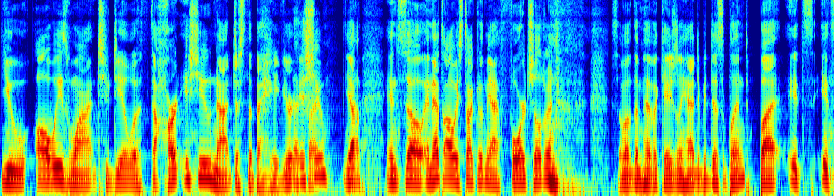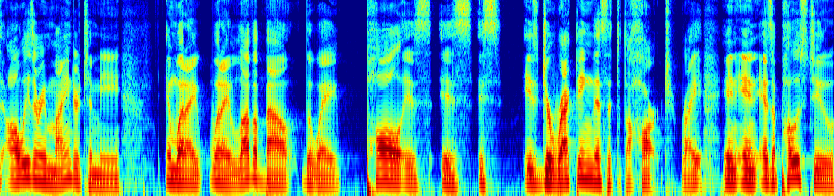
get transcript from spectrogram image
you always want to deal with the heart issue, not just the behavior That's issue. right. Yep. Yep. And so, and that's always stuck with me. I have four children. Some of them have occasionally had to be disciplined, but it's it's always a reminder to me. And what I what I love about the way Paul is is is is directing this at the heart, right? And and as opposed to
